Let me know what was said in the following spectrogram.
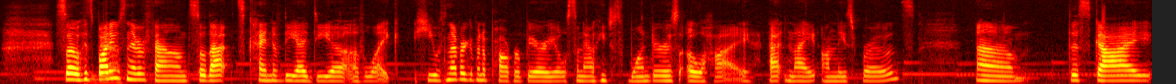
so his body Yeah. was never found. So that's kind of the idea of like he was never given a proper burial. So now he just wanders Ojai at night on these roads. Um, this guy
